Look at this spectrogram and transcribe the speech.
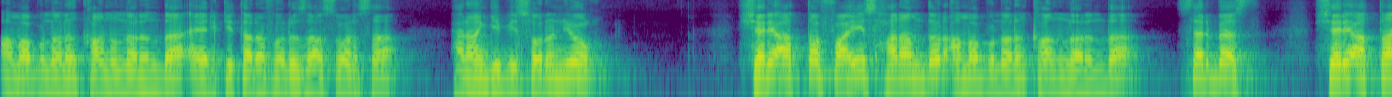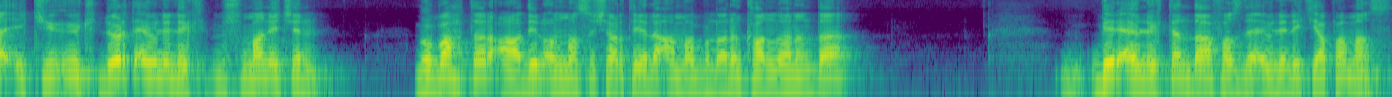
ama bunların kanunlarında eğer iki tarafın rızası varsa herhangi bir sorun yok. Şeriatta faiz haramdır ama bunların kanunlarında serbest. Şeriatta 2, 3, 4 evlilik Müslüman için mubahtır, adil olması şartıyla ama bunların kanunlarında bir evlilikten daha fazla evlilik yapamaz.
